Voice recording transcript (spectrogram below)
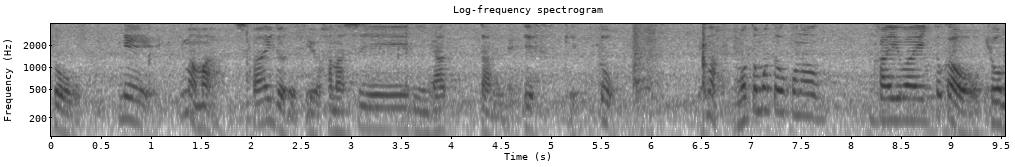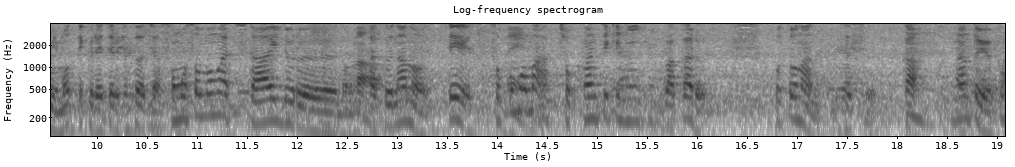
そう。で今まあ地下アイドルっていう話になったんですけどまあもともとこの界隈とかを興味持ってくれてる人たちはそもそもが地下アイドルのオタクなので、そこもまあ直感的に分かることなんですが、なんというか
